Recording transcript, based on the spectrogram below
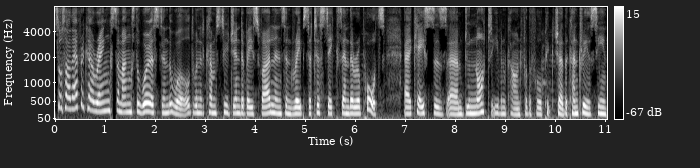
So, South Africa ranks amongst the worst in the world when it comes to gender based violence and rape statistics, and the reports uh, cases um, do not even count for the full picture. The country has seen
